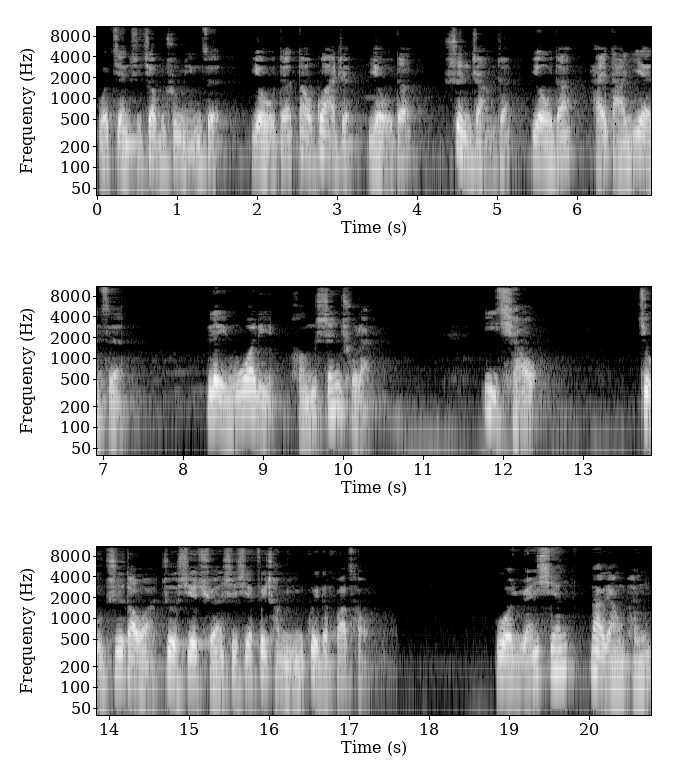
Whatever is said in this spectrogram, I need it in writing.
我简直叫不出名字。有的倒挂着，有的顺长着，有的还打叶子泪窝里横伸出来。一瞧就知道啊，这些全是些非常名贵的花草。我原先那两盆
